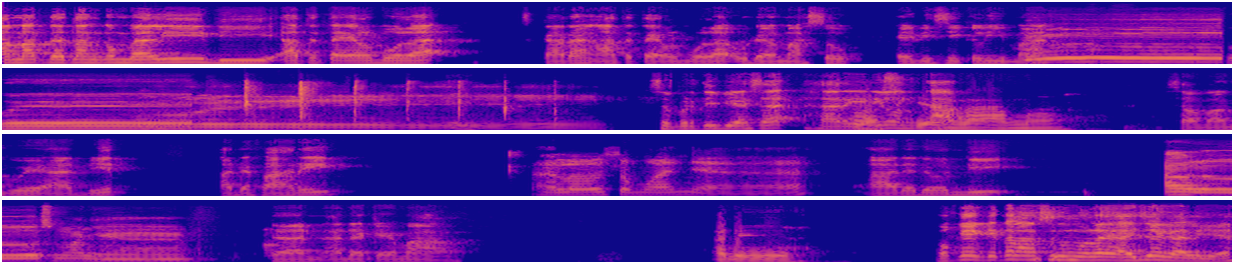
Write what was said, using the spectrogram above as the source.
Selamat datang kembali di ATTL Bola. Sekarang ATTL Bola udah masuk edisi kelima. Seperti biasa, hari ini Setelah sekian lengkap lama. sama gue Adit, ada Fahri, Halo semuanya. ada Dondi, Halo semuanya. dan ada Kemal. Hadir. Oke, kita langsung mulai aja kali ya.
